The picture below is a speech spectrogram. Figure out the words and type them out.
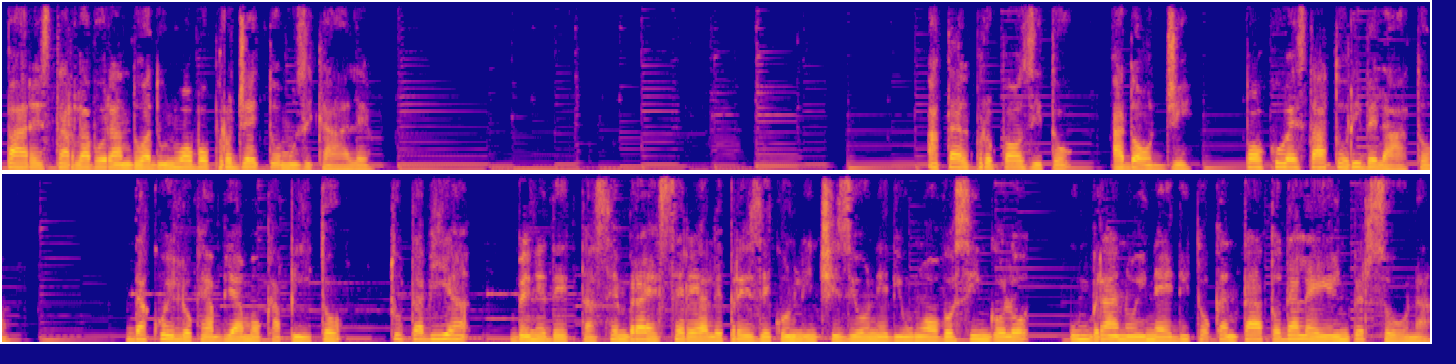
pare star lavorando ad un nuovo progetto musicale. A tal proposito, ad oggi, poco è stato rivelato. Da quello che abbiamo capito, tuttavia, Benedetta sembra essere alle prese con l'incisione di un nuovo singolo, un brano inedito cantato da lei in persona.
